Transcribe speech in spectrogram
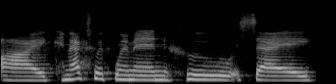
I connect with women who say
